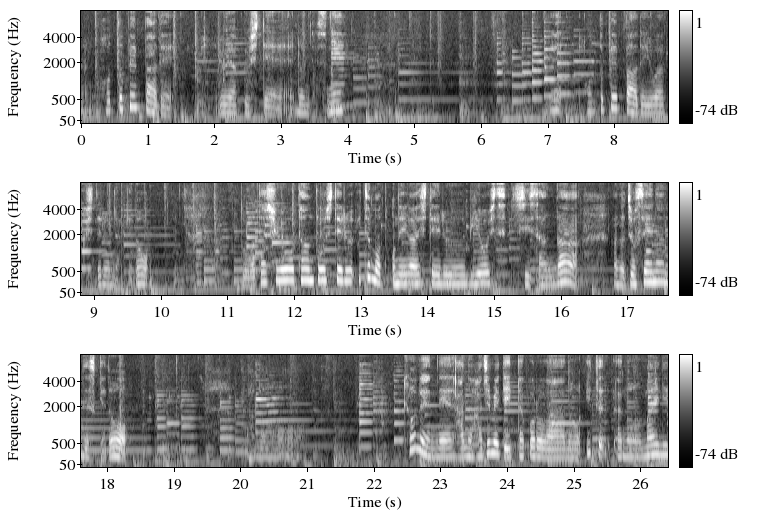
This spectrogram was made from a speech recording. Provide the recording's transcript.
あのホットペッパーで予約してるんですね。でホットペッパーで予約してるんだけど私を担当してるいつもお願いしている美容師さんがあの女性なんですけど去年ね。あの初めて行った頃はあのいつあの毎日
